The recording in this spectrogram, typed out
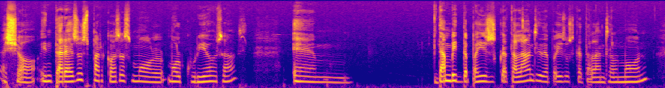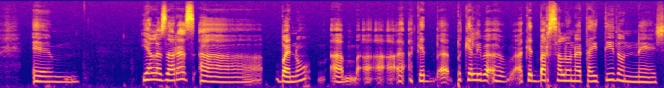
això, interessos per coses molt, molt curioses, eh, d'àmbit de països catalans i de països catalans al món. Eh, i aleshores, eh, bueno, eh, aquest, eh, aquest Barcelona-Tahití d'on neix?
